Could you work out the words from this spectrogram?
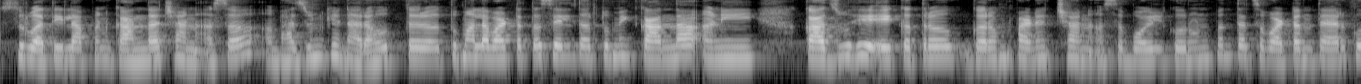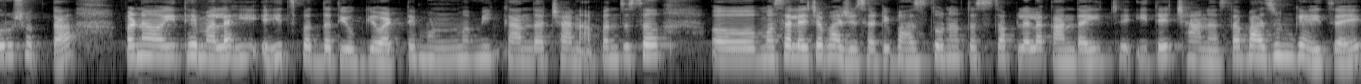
सुरुवातीला आपण कांदा छान असं भाजून घेणार आहोत. तर तुम्हाला वाटत असेल तर तुम्ही कांदा आणि काजू हे एकत्र गरम पाण्यात छान असं बॉईल करून पण त्याचं वाटण तयार करू शकता. पण इथे मला ही हीच पद्धत योग्य वाटते. म्हणून मग मी कांदा छान आपण जसं मसाल्याच्या भाजीसाठी भाजतो ना तसंच आपल्याला कांदा इथे इथे छान असा भाजून घ्यायचा आहे.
